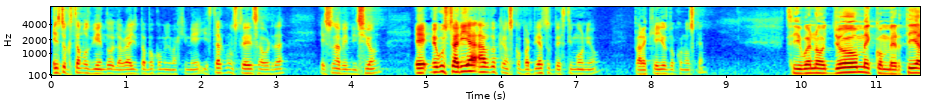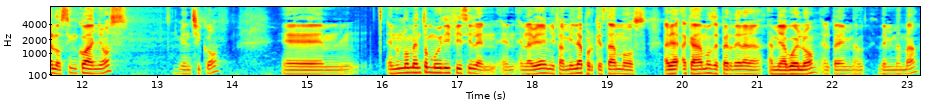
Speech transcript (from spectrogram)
Esto que estamos viendo, la verdad yo tampoco me lo imaginé, y estar con ustedes ahora es una bendición. Eh, me gustaría, Abdo, que nos compartieras tu testimonio para que ellos lo conozcan? Sí, bueno, yo me convertí a los cinco años, bien chico, em, en un momento muy difícil en, la vida de mi familia porque estábamos, acabamos de perder a, mi abuelo, el padre de mi, mamá.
